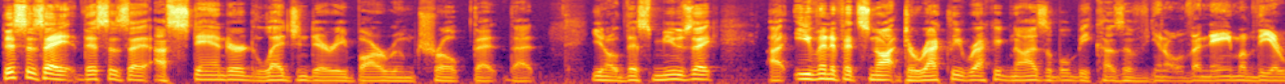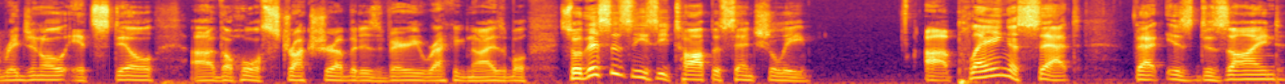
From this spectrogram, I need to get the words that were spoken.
this is a this is a, a standard legendary barroom trope that that you know this music uh, even if it's not directly recognizable because of you know the name of the original, it's still uh, the whole structure of it is very recognizable. So this is ZZ Top essentially uh, playing a set that is designed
